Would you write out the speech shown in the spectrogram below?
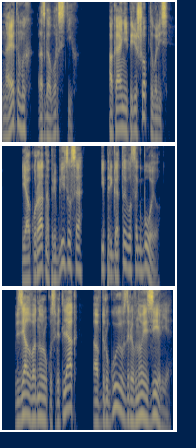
На этом их разговор стих. Пока они перешептывались, я аккуратно приблизился и приготовился к бою. Взял в одну руку светляк, а в другую взрывное зелье.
